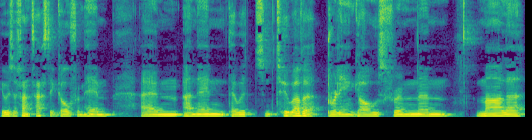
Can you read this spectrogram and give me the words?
It was a fantastic goal from him. Um, and then there were some two other brilliant goals from um, Mæhle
